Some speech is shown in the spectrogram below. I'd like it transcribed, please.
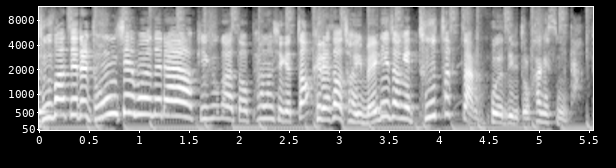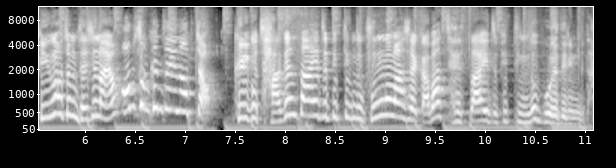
두 바지를 동시에 보여드려야 비교가 더 편하시겠죠? 그래서 저희 매니저의 두 착장 보여드리도록 하겠습니다. 비교가 좀 되시나요? 엄청 큰 차이는 없죠? 그리고 작은 사이즈 피팅도 궁금하실까봐 제 사이즈 피팅도 보여드립니다.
